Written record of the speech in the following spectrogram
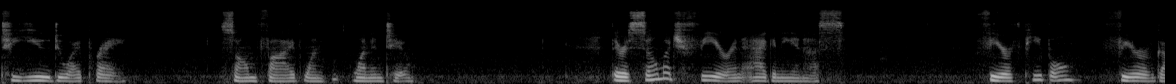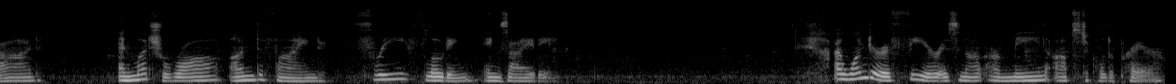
to you do I pray. Psalm 5 1, 1 and 2. There is so much fear and agony in us fear of people, fear of God, and much raw, undefined, free floating anxiety. I wonder if fear is not our main obstacle to prayer.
